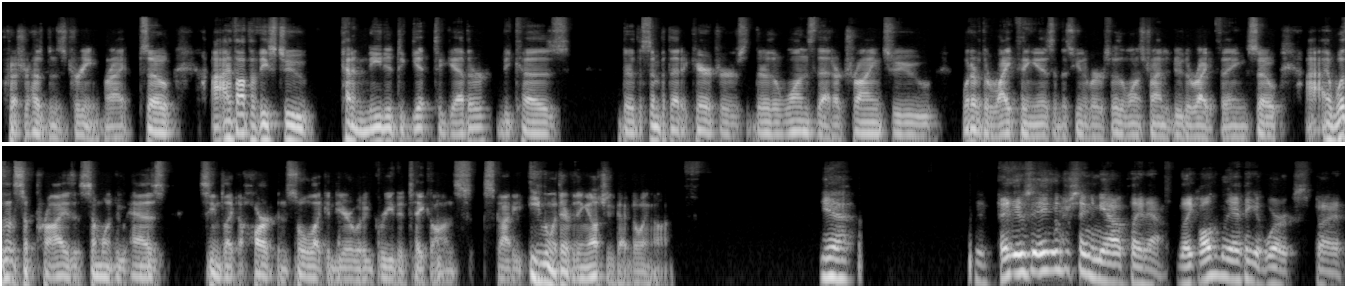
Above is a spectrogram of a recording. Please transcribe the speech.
crush your husband's dream right so i thought that these two kind of needed to get together because they're the sympathetic characters. They're the ones that are trying to whatever the right thing is in this universe. They're the ones trying to do the right thing. So I, wasn't surprised that someone who has seems like a heart and soul like a deer would agree to take on Scotty, even with everything else she's got going on. Yeah, it was interesting to me how it played out. Like ultimately, I think it works, but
